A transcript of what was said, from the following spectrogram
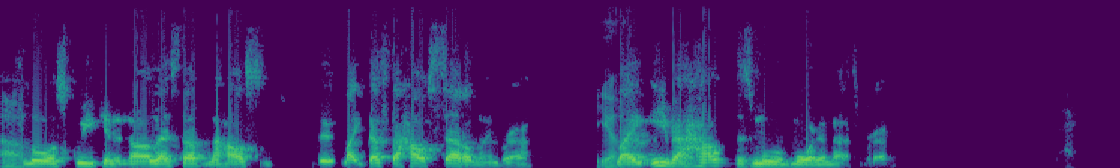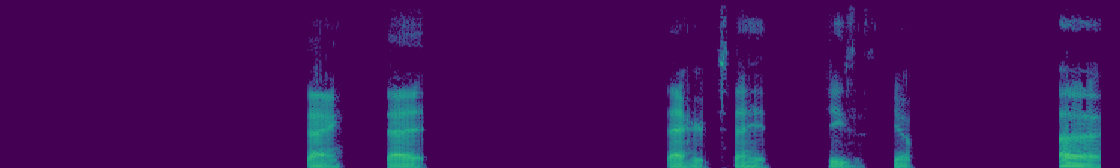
oh. floor squeaking and all that stuff in the house. Like that's the house settling, bro. Yeah. Like even houses move more than us, bro. Dang, that that hurts. That hits. Jesus. Yep. Uh,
